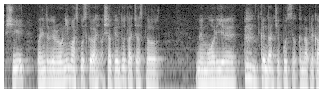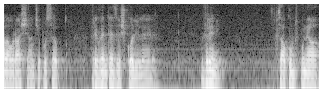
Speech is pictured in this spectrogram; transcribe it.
Și Părintele Ronim a spus că și-a pierdut această memorie când a început să, când a plecat la oraș și a început să frecventeze școlile vremii. Sau cum spunea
